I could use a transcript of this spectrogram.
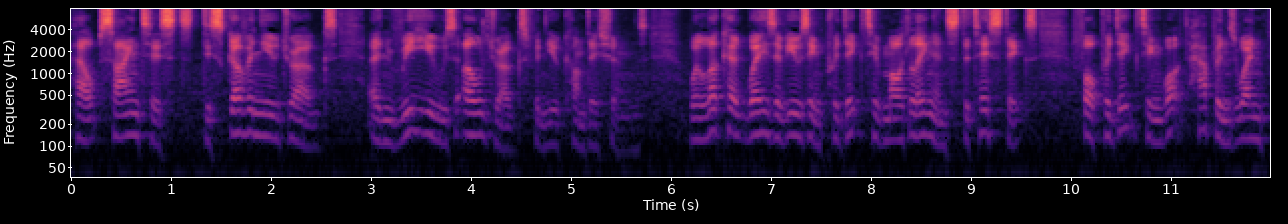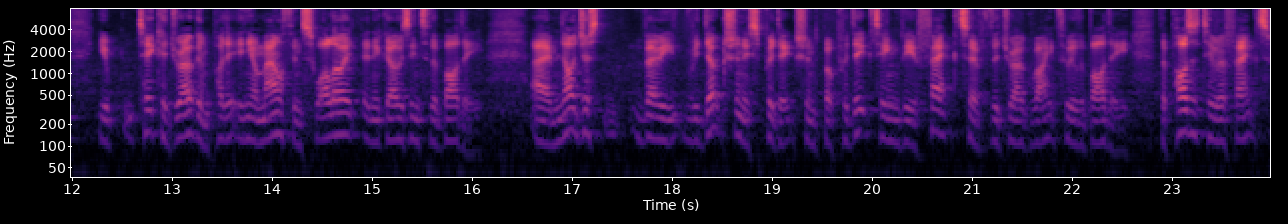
help scientists discover new drugs and reuse old drugs for new conditions? We'll look at ways of using predictive modeling and statistics for predicting what happens when you take a drug and put it in your mouth and swallow it and it goes into the body. Um, not just very reductionist predictions, but predicting the effects of the drug right through the body. The positive effects,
